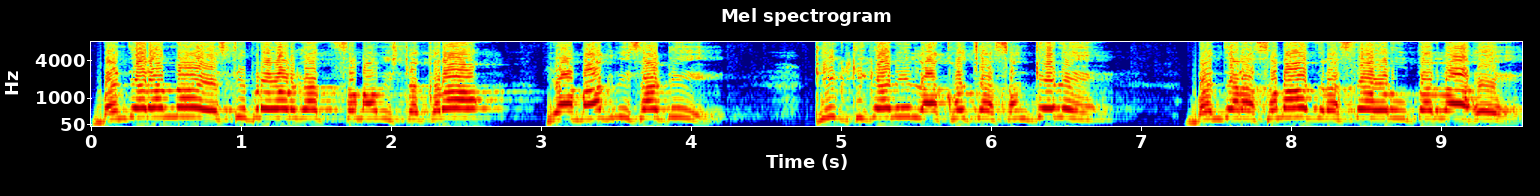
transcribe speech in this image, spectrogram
बंजारांना एस टी प्रवर्गात समाविष्ट करा. या मागणीसाठी ठिकठिकाणी लाखोच्या संख्येने बंजारा समाज रस्त्यावर उतरला आहे.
